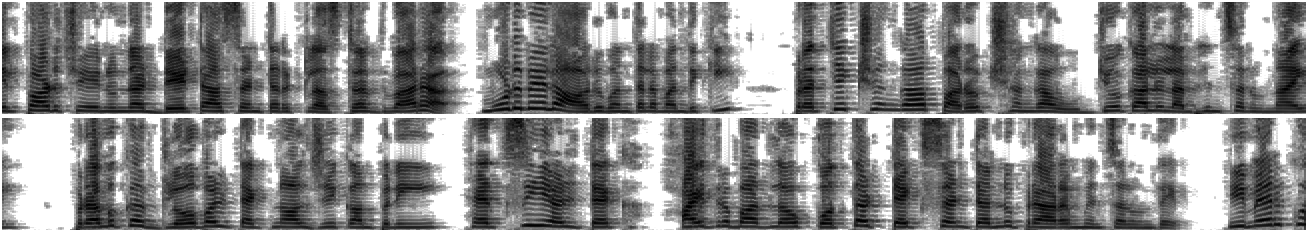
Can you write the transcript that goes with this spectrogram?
ఏర్పాటు చేయనున్న డేటా సెంటర్ క్లస్టర్ ద్వారా మూడు వేల ఆరు వందల మందికి ప్రత్యక్షంగా పరోక్షంగా ఉద్యోగాలు లభించనున్నాయి. ప్రముఖ global technology company HCL tech హైదరాబాద్లో కొత్త టెక్ సెంటర్ను ప్రారంభించనుంది. ఈ మేరకు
